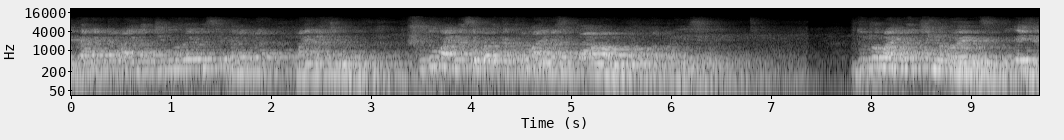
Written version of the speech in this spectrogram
এখানে একটা মাইনাস চিহ্ন রয়ে গেছে, এখানে একটা মাইনাস চিহ্ন শুধু মাইনাস এভাবে থাকলে মাইনাস ওয়ান অন করব দুটো মাইনাস চিহ্ন রয়ে গেছে এই যে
